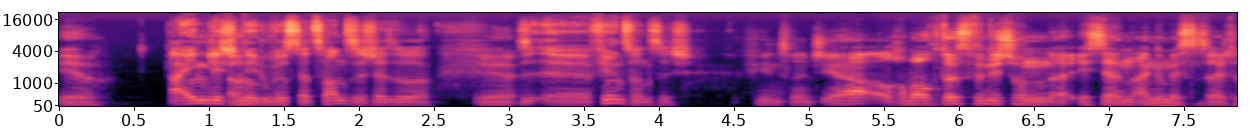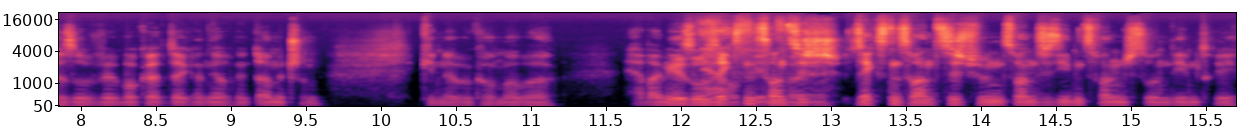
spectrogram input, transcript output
Ja, Eigentlich, Aber- nee, du wirst ja 20, also ja. äh, 24. 24. Ja, auch, aber auch das finde ich schon, äh, ist ja ein angemessenes Alter. So, wer Bock hat, der kann ja auch mit, damit schon Kinder bekommen. Aber ja, bei mir so Ja, auf jeden 26, 26, 25, 27, so in dem Dreh.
